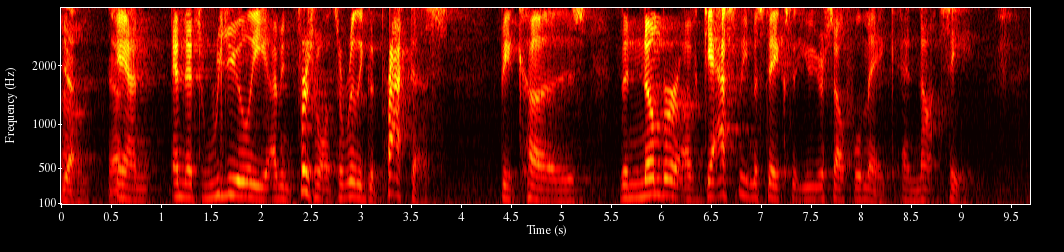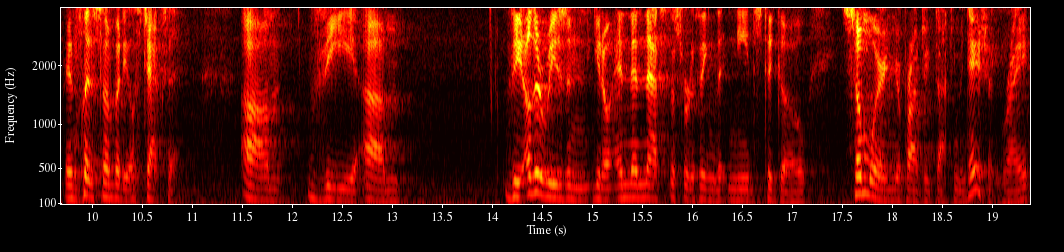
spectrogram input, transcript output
Yeah. Um, yeah. And and that's really, I mean, first of all, it's a really good practice because the number of ghastly mistakes that you yourself will make and not see, unless somebody else checks it. Um, the um, the other reason, you know, and then that's the sort of thing that needs to go somewhere in your project documentation, right?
